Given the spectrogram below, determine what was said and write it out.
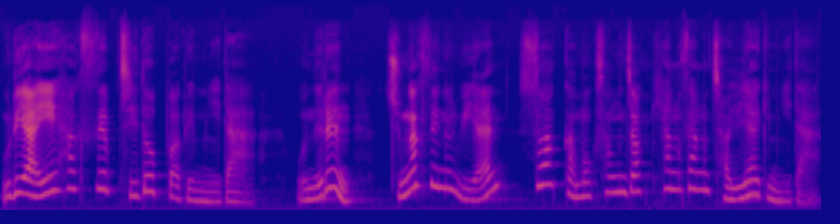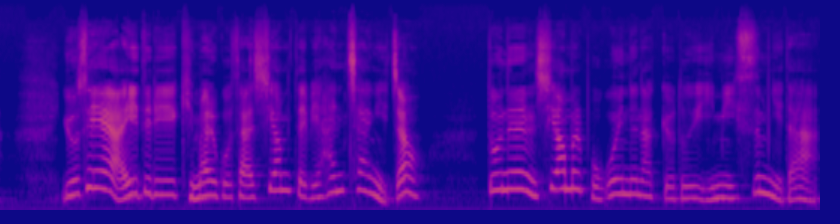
우리 아이 학습 지도법입니다. 오늘은 중학생을 위한 수학 과목 성적 향상 전략입니다. 요새 아이들이 기말고사 시험 대비 한창이죠. 또는 시험을 보고 있는 학교도 이미 있습니다.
